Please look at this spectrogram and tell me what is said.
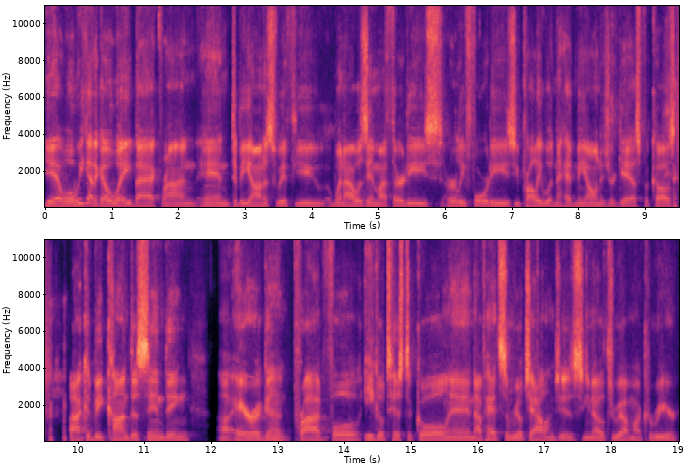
Yeah, well, we got to go way back, Ryan. And to be honest with you, when I was in my 30s, early 40s, you probably wouldn't have had me on as your guest because I could be condescending, uh, arrogant, prideful, egotistical. And I've had some real challenges, you know, throughout my career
